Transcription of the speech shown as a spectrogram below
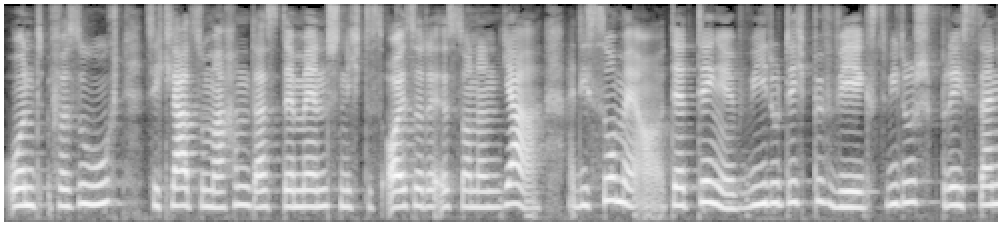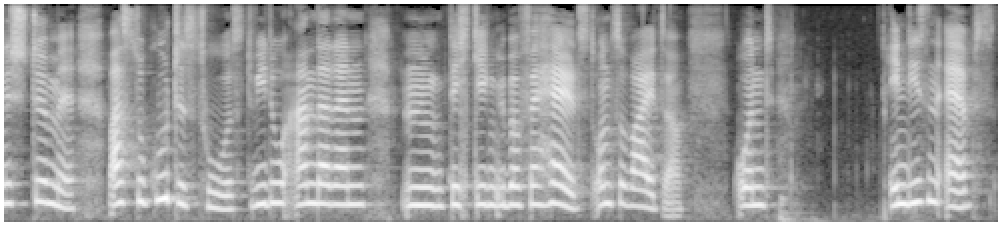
und versucht, sich klar zu machen, dass der Mensch nicht das Äußere ist, sondern ja, die Summe der Dinge, wie du dich bewegst, wie du sprichst, deine Stimme, was du Gutes tust, wie du anderen mh, mm, dich gegenüber verhältst und so weiter. Und in diesen Apps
